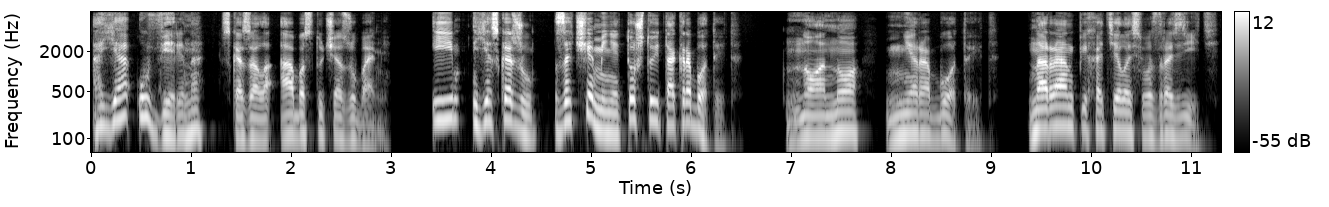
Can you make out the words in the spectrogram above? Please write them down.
«А я уверена», — сказала Аба, стуча зубами. «И я скажу, зачем менять то, что и так работает?» Но оно не работает. Наранпе хотелось возразить.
